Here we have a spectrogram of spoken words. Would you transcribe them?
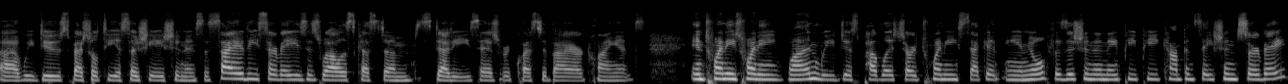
Uh, we do specialty association and society surveys as well as custom studies as requested by our clients. In 2021, we just published our 22nd annual Physician and APP Compensation Survey,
